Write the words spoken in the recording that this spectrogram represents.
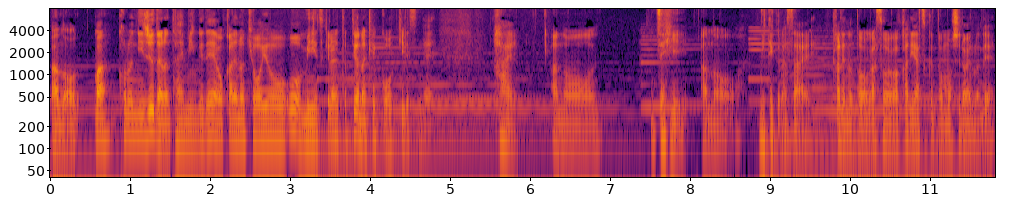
あの、まあ、この20代のタイミングでお金の教養を身につけられたっていうのは結構大きいですね。はいあのぜひあの見てください。彼の動画すごい分かりやすくて面白いので、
